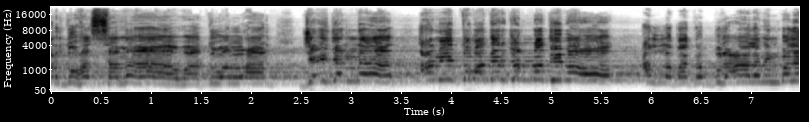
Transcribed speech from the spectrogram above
আরদুহাস সামাওয়াতু ওয়াল আরদ, যেই জান্নাত আমি তোমাদের জন্য দিব আল্লাহ রব্বুল আলামিন বলে,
